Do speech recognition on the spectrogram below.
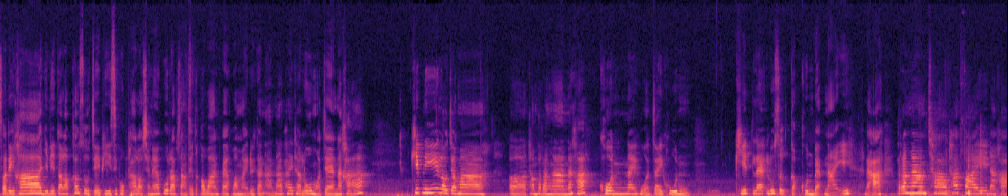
สวัสดีค่ะ ยินดีต้อนรับเข้าสู่ JP 16 ทาร์ลอชาแนลผู้รับสารจากจักรวาลแปลความหมายโดยการอ่านหน้าไพ่ทาโร่หมอแจนนะคะ คลิปนี้เราจะมาทำพลังงานนะคะ คนในหัวใจคุณ คิดและรู้สึกกับคุณแบบไหนนะคะ พลังงานชาวธาตุไฟนะคะ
